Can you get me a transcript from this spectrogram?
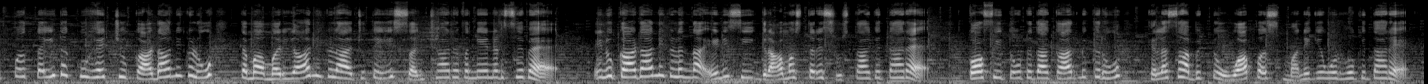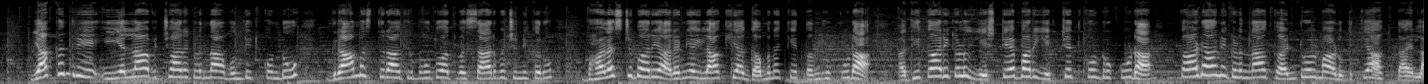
ಇಪ್ಪತ್ತೈದಕ್ಕೂ ಹೆಚ್ಚು ಕಾಡಾನೆಗಳು ತಮ್ಮ ಮರಿಯಾನೆಗಳ ಜೊತೆ ಸಂಚಾರವನ್ನೇ ನಡೆಸಿವೆ. ಇನ್ನು ಕಾಡಾನೆಗಳನ್ನ ಎಣಿಸಿ ಗ್ರಾಮಸ್ಥರೇ ಸುಸ್ತಾಗಿದ್ದಾರೆ. ಕಾಫಿ ತೋಟದ ಕಾರ್ಮಿಕರು ಕೆಲಸ ಬಿಟ್ಟು ವಾಪಸ್ ಮನೆಗೆ ಓಡ್ ಹೋಗಿದ್ದಾರೆ ಯಾಕಂದ್ರೆ ಈ ಎಲ್ಲ ವಿಚಾರಗಳನ್ನ ಮುಂದಿಟ್ಕೊಂಡು ಗ್ರಾಮಸ್ಥರಾಗಿರ್ಬೋದು ಅಥವಾ ಸಾರ್ವಜನಿಕರು ಬಹಳಷ್ಟು ಬಾರಿ ಅರಣ್ಯ ಇಲಾಖೆಯ ಗಮನಕ್ಕೆ ತಂದರೂ ಕೂಡ ಅಧಿಕಾರಿಗಳು ಎಷ್ಟೇ ಬಾರಿ ಎಚ್ಚೆತ್ಕೊಂಡ್ರೂ ಕೂಡ ಕಾಡಾನೆಗಳನ್ನ ಕಂಟ್ರೋಲ್ ಮಾಡೋದಕ್ಕೆ ಆಗ್ತಾ ಇಲ್ಲ.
